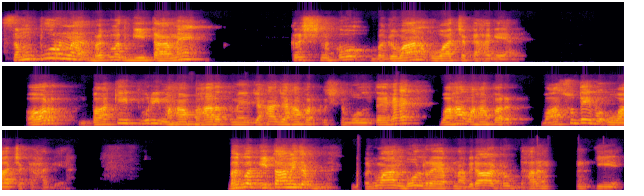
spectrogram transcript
संपूर्ण भगवत गीता में कृष्ण को भगवान उवाच कहा गया। और बाकी पूरी महाभारत में जहाँ जहाँ पर कृष्ण बोलते हैं, वहाँ वहाँ पर वासुदेव उवाच कहा गया। भगवत गीता में जब भगवान बोल रहे अपना विराट रूप धारण किए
